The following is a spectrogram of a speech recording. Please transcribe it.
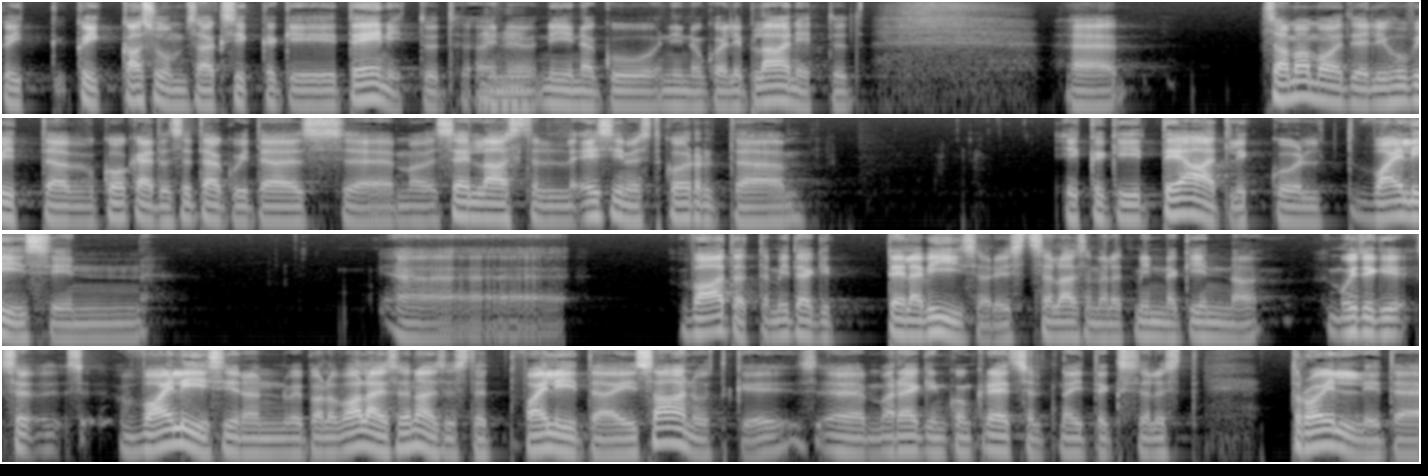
kõik, kõik kasum saaks ikkagi teenitud, on ju, mhm. nii nagu, nii nagu oli plaanitud. Äh, samamoodi oli huvitav kogeda seda, kuidas äh, ma sel aastal esimest korda ikkagi teadlikult valisin äh, vaadata midagi televiisorist, selle asemel, et minna kinno muidugi see, see, valisin on võib-olla vale sõna, sest et valida ei saanudki, ma räägin konkreetselt näiteks sellest trollide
